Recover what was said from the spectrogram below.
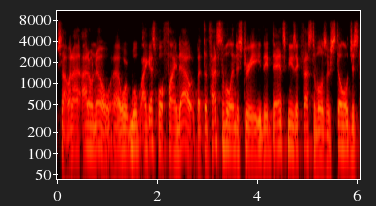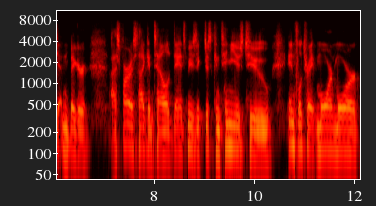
So, and I, I don't know. Uh, we'll, I guess we'll find out. But the festival industry, the dance music festivals are still just getting bigger. As far as I can tell, dance music just continues to infiltrate more and more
